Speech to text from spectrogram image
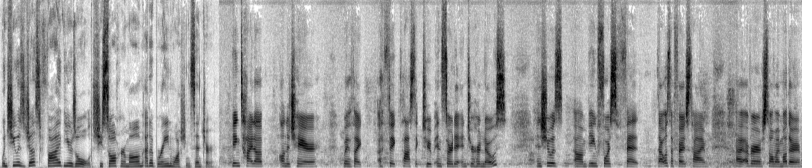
When she was just five years old, she saw her mom at a brainwashing center. Being tied up on a chair with like a thick plastic tube inserted into her nose, and she was um, being force fed. That was the first time I ever saw my mother.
